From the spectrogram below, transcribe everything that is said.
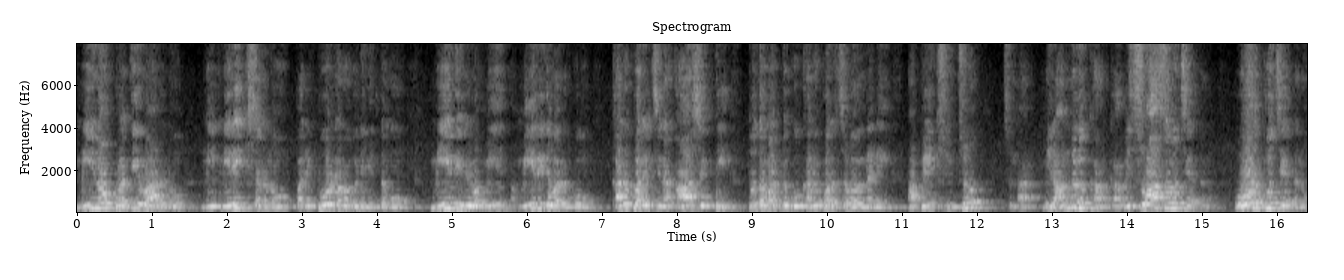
మీలో ప్రతి వారును మీ నిరీక్షణను పరిపూర్ణమగు నిమిత్తము మీది మీ- మీరిది వరకు కనుపరిచిన ఆసక్తి తుదమట్టుకు కనుపరచవలనని అపేక్షించుచున్నారు మీరు అందులు కాక విశ్వాసము చేతను ఓర్పు చేతను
